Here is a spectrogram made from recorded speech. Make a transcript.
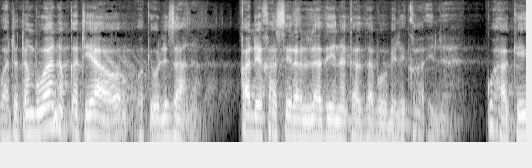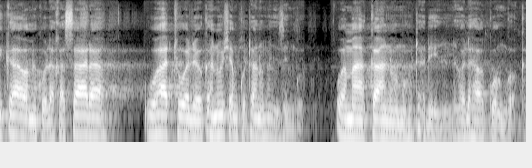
watatambuana kati yao wakiulizana. Qad khasira alladhina kadhabu biliqa'illah kwa hakika wamekula hasara watu waliokanusha mkutano Mwenyezi Mungu. Wama kanu muhtadin na wala hawakuongoka.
